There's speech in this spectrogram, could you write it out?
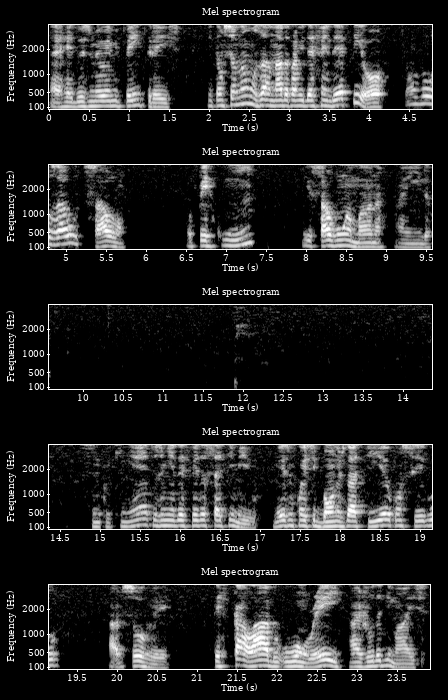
É, reduz meu MP em 3. Então se eu não usar nada para me defender é pior. Então eu vou usar o Saulon. Eu perco um e salvo uma mana ainda. 5.500 e minha defesa 7.000. Mesmo com esse bônus da tia, eu consigo absorver. Ter calado o On-Ray ajuda demais.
